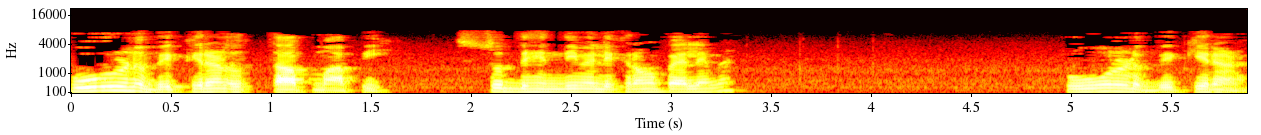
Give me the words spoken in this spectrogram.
पूर्ण विकिरण उत्ताप मापी शुद्ध हिंदी में लिख रहा हूँ पहले मैं। पूर्ण विकिरण।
